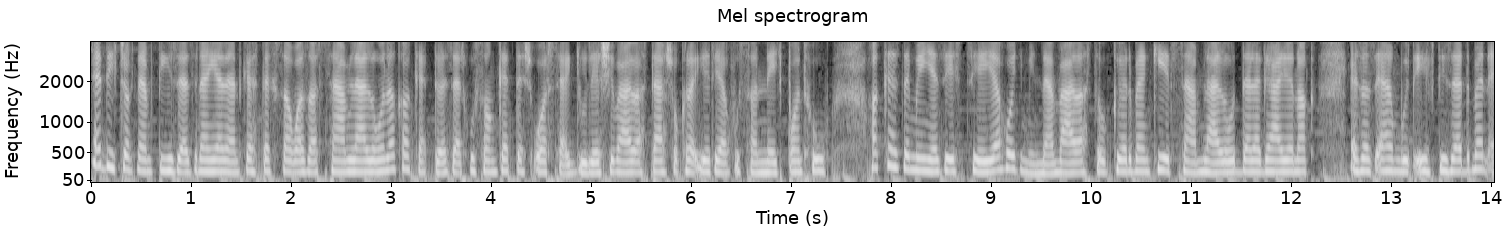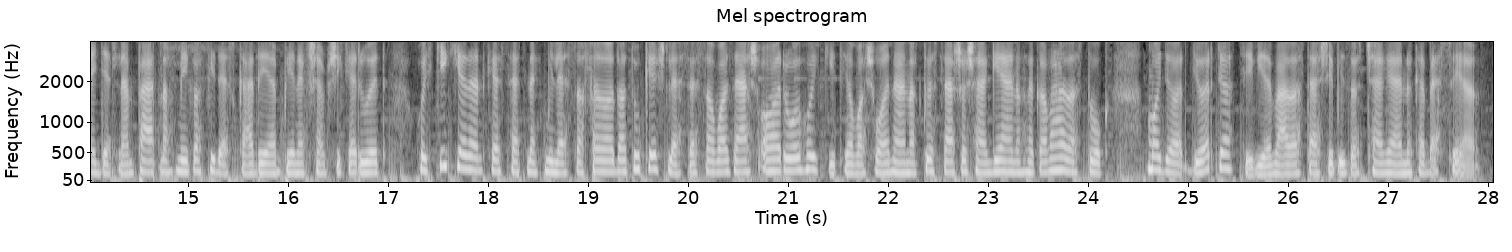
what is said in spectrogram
Eddig csak nem tízezren jelentkeztek szavazatszámlálónak a 2022-es országgyűlési választásokra, írja a 24.hu. A kezdeményezés célja, hogy minden választókörben két számlálót delegáljanak. Ez az elmúlt évtizedben egyetlen pártnak, még a fidesz kdnp nek sem sikerült. Hogy kik jelentkezhetnek, mi lesz a feladatuk, és lesz-e szavazás arról, hogy kit javasolnának köztársasági elnöknek a választók, Magyar György, a Civil Választási Bizottság elnöke beszél.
